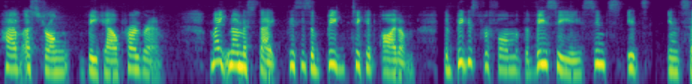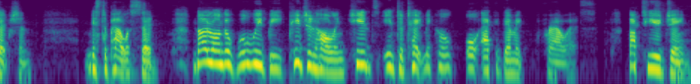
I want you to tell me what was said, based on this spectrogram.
have a strong VCAL program. Make no mistake, this is a big ticket item, the biggest reform of the VCE since its inception, Mr. Pallas said. No longer will we be pigeonholing kids into technical or academic prowess. Back to you, Jean.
